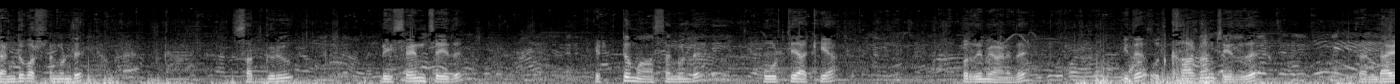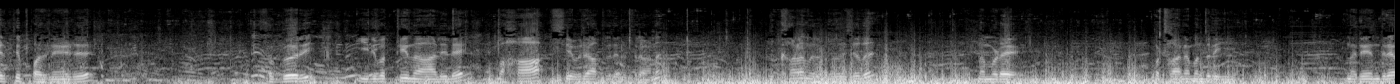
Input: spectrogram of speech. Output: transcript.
രണ്ടു വർഷം കൊണ്ട് സദ്ഗുരു ഡിസൈൻ ചെയ്ത് എട്ട് മാസം കൊണ്ട് പൂർത്തിയാക്കിയ പ്രതിമയാണിത്. ഇത് ഉദ്ഘാടനം ചെയ്തത് രണ്ടായിരത്തി പതിനേഴ് ഫെബ്രുവരി ഇരുപത്തിനാലിലെ മഹാശിവരാത്രി ദിനത്തിലാണ് ഉദ്ഘാടനം നിർവഹിച്ചത് നമ്മുടെ പ്രധാനമന്ത്രി നരേന്ദ്ര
